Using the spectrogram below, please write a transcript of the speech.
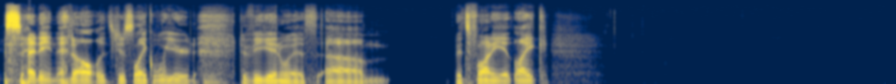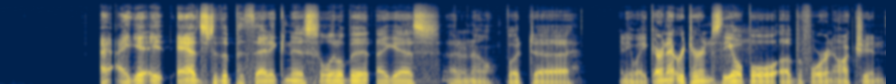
setting at all. It's just like weird to begin with. Um, it's funny. It like. I, I get it adds to the patheticness a little bit, I guess. I don't know, but uh, anyway, Garnett returns the opal uh, before an auction,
